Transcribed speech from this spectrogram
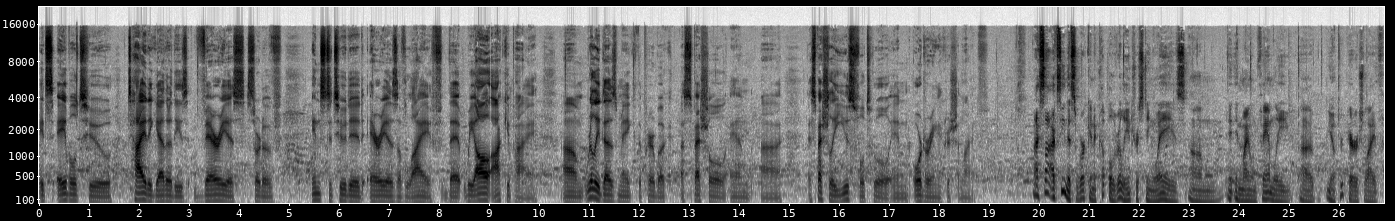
it's able to tie together these various sort of instituted areas of life that we all occupy um, really does make the prayer book a special and uh, especially useful tool in ordering a Christian life. I saw I've seen this work in a couple of really interesting ways um, in, in, my own family. Uh, you know, through parish life.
